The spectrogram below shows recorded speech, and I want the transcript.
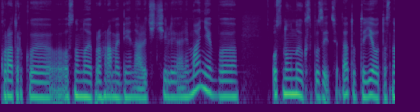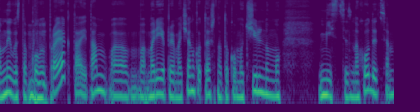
кураторкою основної програми Бієнале Чичілі Алімані в основну експозицію. Да? Тобто є от основний виставковий uh-huh. проєкт, а і там е, Марія Примаченко теж на такому чільному місці знаходиться.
